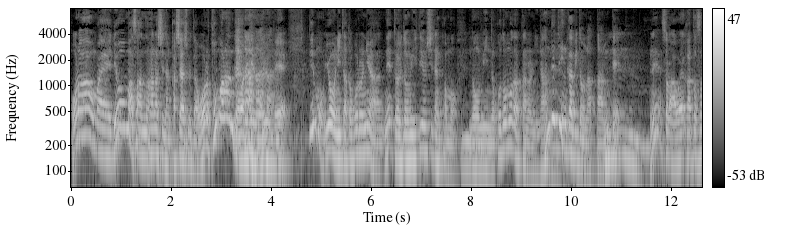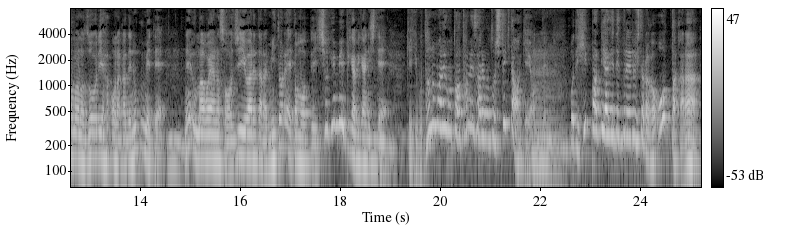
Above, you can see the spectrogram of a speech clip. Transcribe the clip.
ほらお前龍馬さんの話なんかし始めたら俺は止まらんと終わりけど言うてでもよう似たところにはね豊臣秀吉なんかも農民の子供だったのになんで天下人になったんって、うん。ね、そら親方様の草履お腹でぬくめて、ね、馬小屋の掃除言われたら見とれと思って一生懸命ピカピカにして、結局頼まれ事は試され事してきたわけよって、ほんで引っ張ってあげてくれる人らがおったから、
